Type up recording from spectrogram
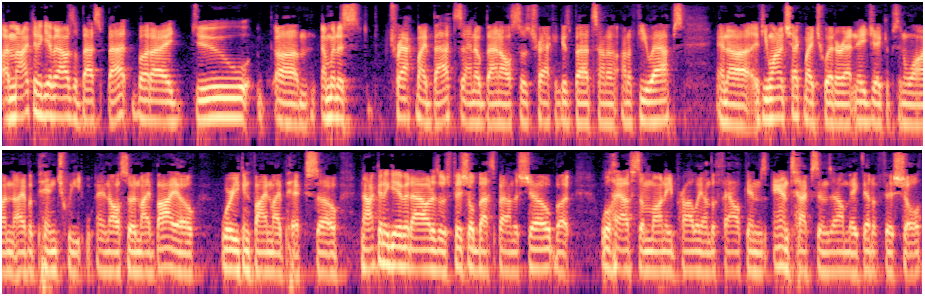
I'm not going to give it out as a best bet, but I do. Um, I'm going to track my bets. I know Ben also is tracking his bets on a, on a few apps. And uh, if you want to check my Twitter at Nate Jacobson one, I have a pinned tweet and also in my bio where you can find my picks. So not going to give it out as an official best bet on the show, but we'll have some money probably on the Falcons and Texans, and I'll make that official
